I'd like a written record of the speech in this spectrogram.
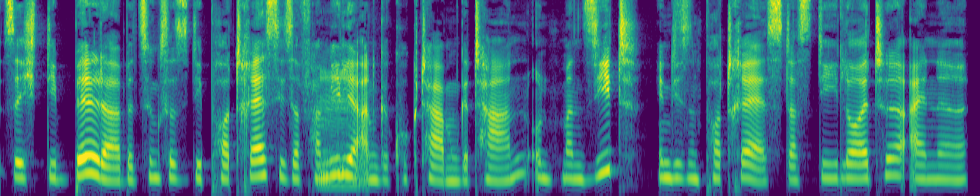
sich die Bilder bzw. die Porträts dieser Familie Mhm. angeguckt haben, getan. Und man sieht in diesen Porträts, dass die Leute eine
